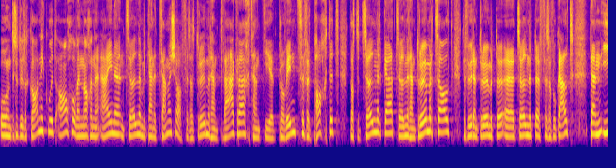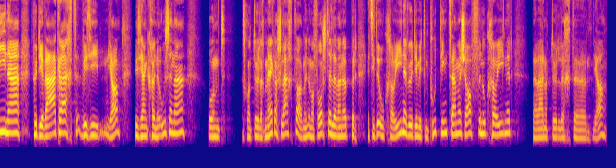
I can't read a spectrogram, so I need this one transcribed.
und es ist natürlich gar nicht gut angekommen, wenn nachher einer, ein Zöllner, mit denen zusammenarbeitet. Also die Römer haben das Wegrecht, haben die Provinzen verpachtet, dass es Zöllner gibt. Die Zöllner haben die Römer gezahlt, dafür haben die Römer, äh, Zöllner dürfen so viel Geld dann einnehmen für die Wegrechte, wie sie, ja, wie sie haben können rausnehmen Und das kommt natürlich mega schlecht an. Ich muss mir vorstellen, wenn jemand jetzt in der Ukraine würde mit dem Putin zusammenarbeiten, Ukrainer, dann wäre natürlich, der, ja,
